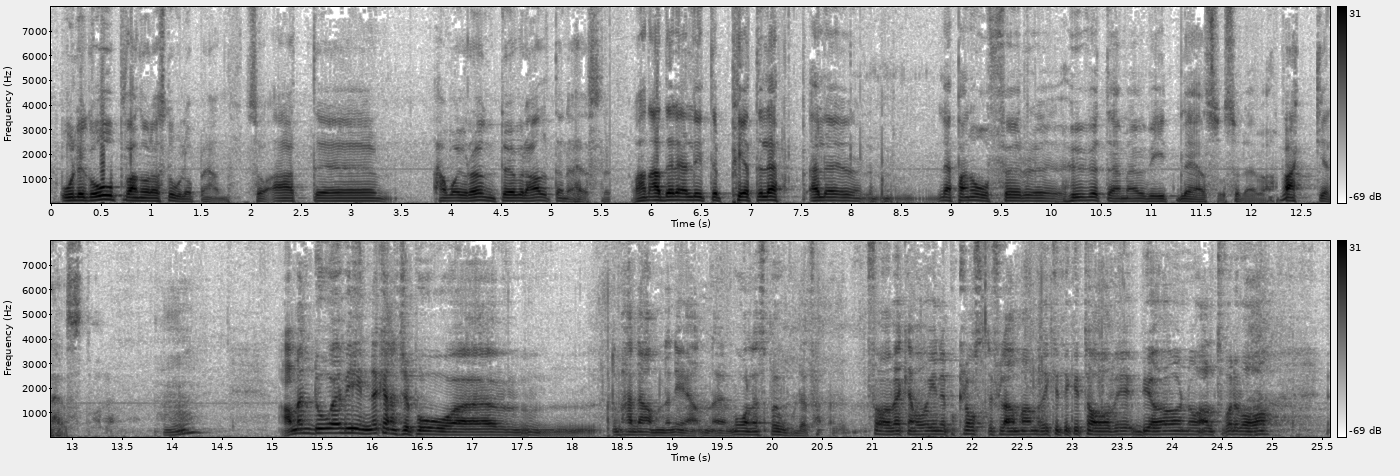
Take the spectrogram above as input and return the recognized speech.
Olle Goop var några storlopp med han. Så att eh, han var ju runt överallt den där hästen. Och han hade det lite Peter Lepp, eller Leppanhofer eh, huvudet där med vit bläs och sådär va. Vacker häst. var Mm. Ja, men då är vi inne kanske på eh, de här namnen igen. Eh, Målens broder. Förra veckan var vi inne på Klosterflamman, Riktigt Riktigt Tavi, Björn och allt vad det var.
